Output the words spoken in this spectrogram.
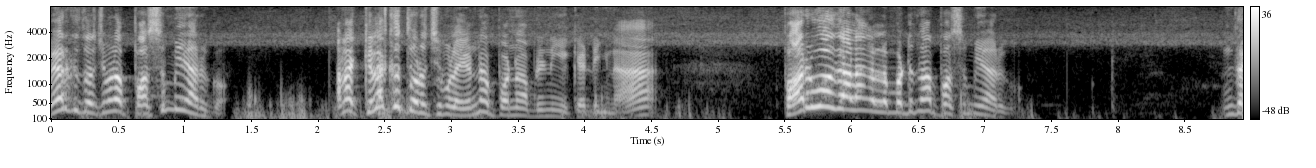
மேற்கு தொடர்ச்சி மலை பசுமையாக இருக்கும். ஆனால் கிழக்கு தொடர்ச்சி மலை என்ன பண்ணும் அப்படின்னு நீங்கள் கேட்டிங்கன்னா பருவ காலங்களில் மட்டும்தான் பசுமையாக இருக்கும். இந்த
